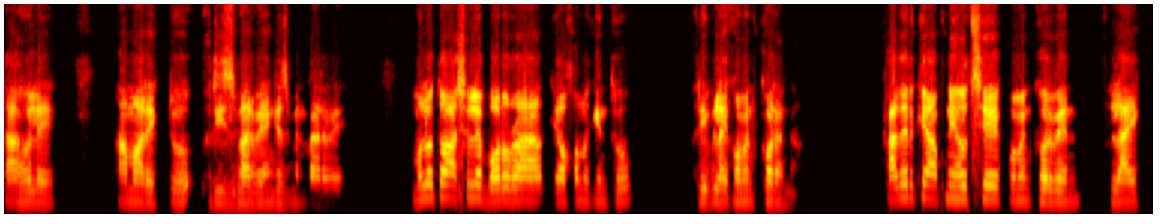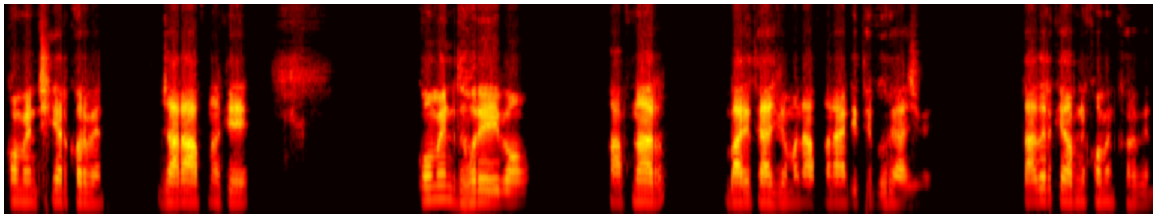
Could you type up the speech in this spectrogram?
তাহলে আমার একটু রিচ বাড়বে, এনগেজমেন্ট বাড়বে। মূলত আসলে বড়রা কখনো কিন্তু রিপ্লাই কমেন্ট করে না। কাদেরকে আপনি হচ্ছে কমেন্ট করবেন, লাইক, কমেন্ট, শেয়ার করবেন। যারা আপনাকে কমেন্ট ধরে এবং আপনার বাড়িতে আসবে মানে আপনার আইডিতে ঘুরে আসবে। তাদেরকে আপনি কমেন্ট করবেন।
